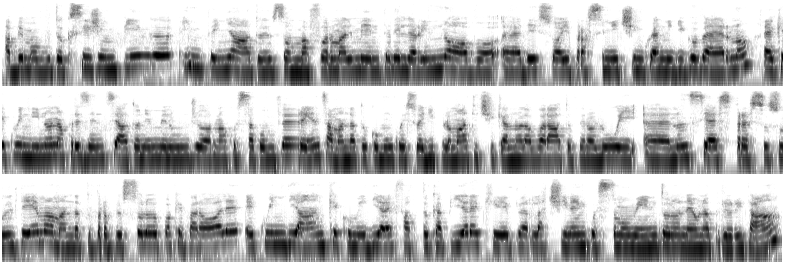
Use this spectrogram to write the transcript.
abbiamo avuto Xi Jinping impegnato insomma formalmente nel rinnovo eh, dei suoi prossimi cinque anni di governo, eh, che quindi non ha presenziato nemmeno un giorno a questa conferenza, ha mandato comunque i suoi diplomatici che hanno lavorato, però lui eh, non si è espresso sul tema, ha mandato proprio solo poche parole e quindi ha anche, come dire, fatto capire che per la Cina in questo momento momento non è una priorità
